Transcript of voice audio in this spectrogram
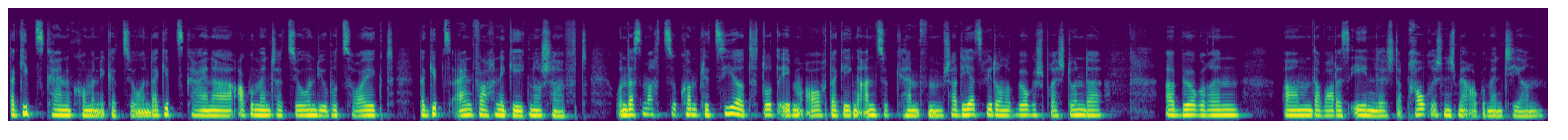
Da gibt's keine Kommunikation, da gibt's keine Argumentation, die überzeugt, da gibt's einfach eine Gegnerschaft. Und das macht es so kompliziert, dort eben auch dagegen anzukämpfen. Ich hatte jetzt wieder eine Bürgersprechstunde, äh, Bürgerin, ähm, da war das ähnlich. Da brauche ich nicht mehr argumentieren.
